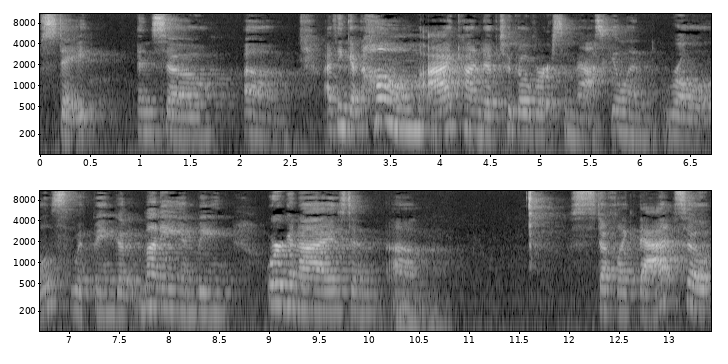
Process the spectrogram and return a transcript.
state and so um, I think at home I kind of took over some masculine roles with being good at money and being organized and um, stuff like that. So,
